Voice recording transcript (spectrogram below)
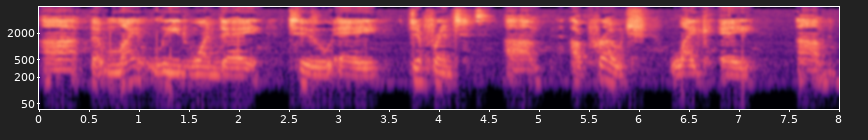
uh, that might lead one day to a different um, approach, like a um,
